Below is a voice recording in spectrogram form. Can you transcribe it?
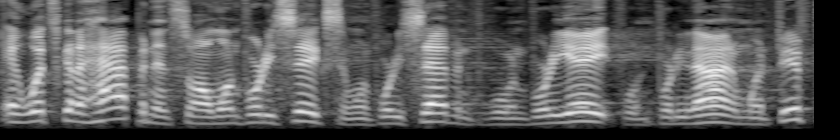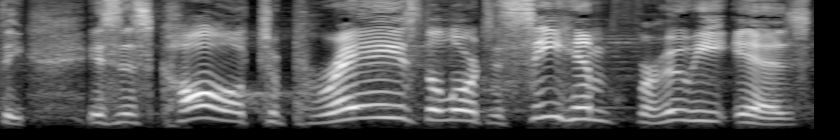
And what's going to happen in Psalm 146 and 147, 148, 149, and 150 is this call to praise the Lord, to see him for who he is,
